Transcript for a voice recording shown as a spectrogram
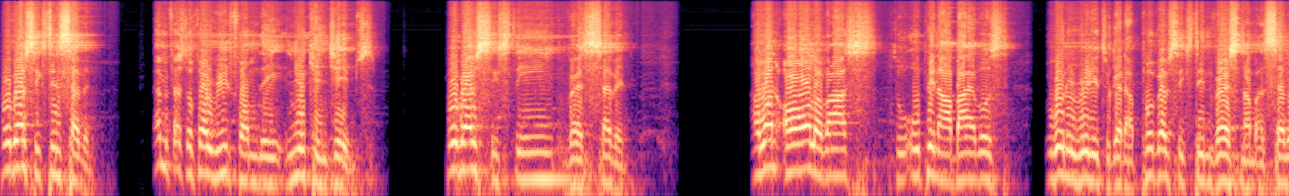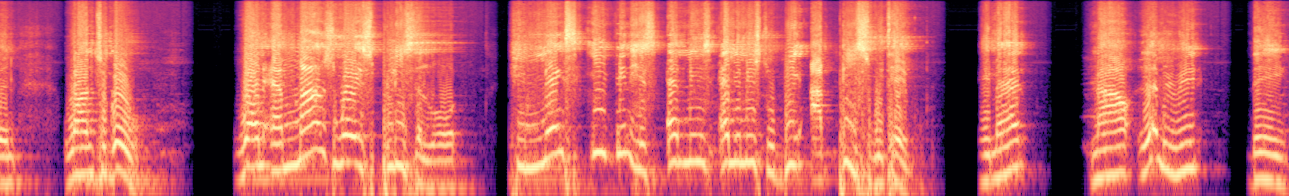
Proverbs 16 7. Let me first of all read from the New King James. Proverbs 16, verse 7. I want all of us to open our Bibles. We're going to read it together. Proverbs 16, verse number 7. One to go. When a man's ways please the Lord, he makes even his enemies, enemies to be at peace with him. Amen. Now, let me read the.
